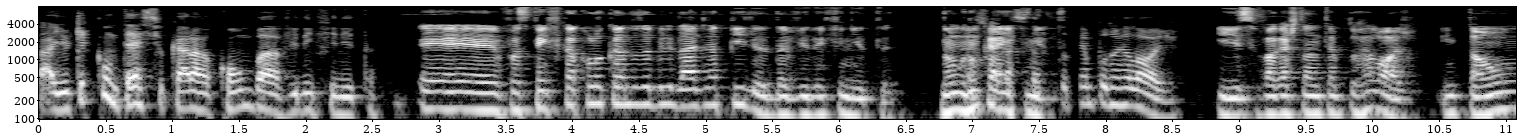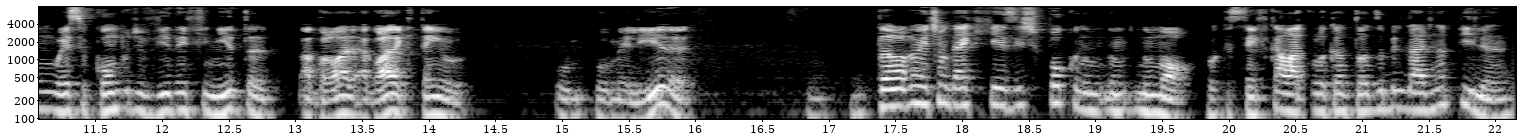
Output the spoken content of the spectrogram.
Tá, e o que acontece se o cara comba a vida infinita? É, você tem que ficar colocando as habilidades na pilha da vida infinita. Não, nunca é infinito. o tempo do relógio e isso vai gastando o tempo do relógio. Então, esse combo de vida infinita, agora, agora que tem o, o, o Melira, provavelmente é um deck que existe pouco no, no, no mall, porque você tem que ficar lá colocando todas as habilidades na pilha, né?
